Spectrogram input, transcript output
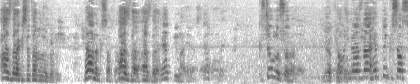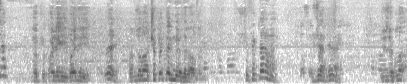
az daha kısaltabilir bunu. Daha mı kısaltalım? Az daha az daha. Etme ya. Etme. Kısa olur sonra. Yok yok. Havuç biraz daha hep de kısalsa. Yok yok öyle iyi böyle iyi. Böyle. Hamzoğlu köpekleri nereden aldın? Köpekler mi? Güzel değil mi? Yüze bula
